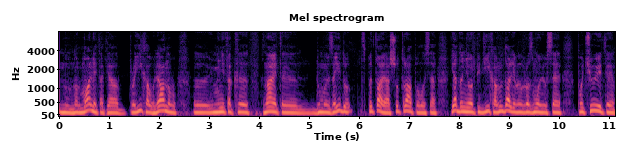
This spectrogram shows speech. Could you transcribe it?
Ну, нормальний, так я проїхав, глянув. е, мені так, е, знаєте, думаю, заїду, спитаю, а що трапилося? Я до нього під'їхав. Ну далі ви в розмові все почуєте.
